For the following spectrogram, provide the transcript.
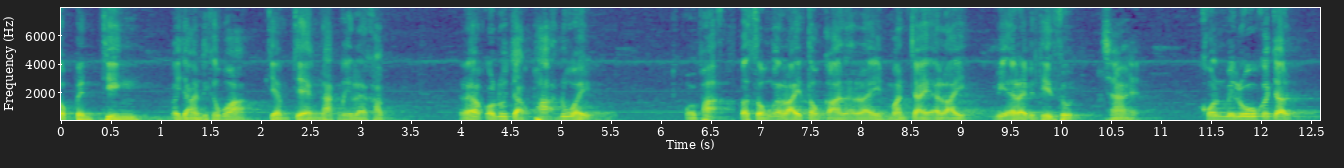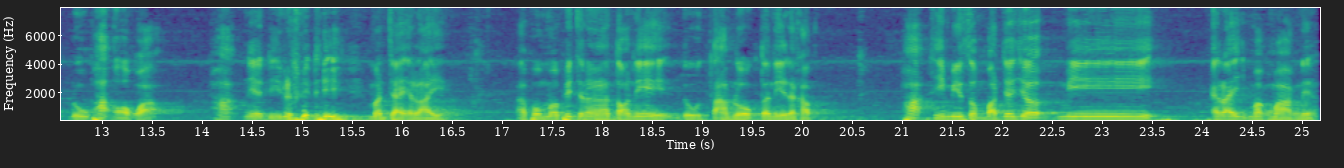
ก็เป็นจริงก็อย่างที่เขาว่าแจ่มแจ้งนักนี่แหละครับ แล้วก็รู้จักพระด้วยว่าพระประสงค์อะไรต้องการอะไรมั่นใจอะไร มีอะไรเป็นที่สุด ใช่ คนไม่รู้ก็จะดูพระออกว่า พระเนี่ยดีหรือไม่ดีมั่นใจอะไรอะผมมาพิจารณาตอนนี้ดูตามโลกตอนนี้นะครับ พระที่มีสมบัติเยอะๆมีอะไรมากๆเนี่ย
